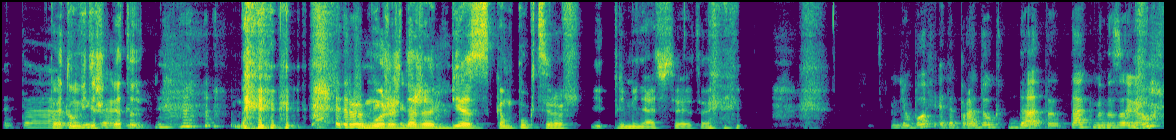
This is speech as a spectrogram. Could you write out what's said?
Это Поэтому, видишь, рубрика это... Это Ты можешь даже без компуктеров применять все это. Любовь – это продукт дата, так мы назовем.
